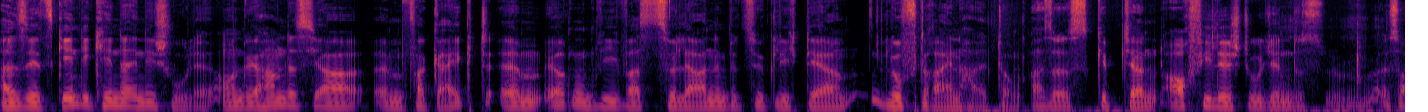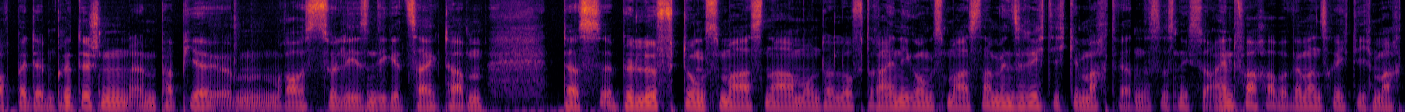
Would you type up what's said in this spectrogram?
Also jetzt gehen die Kinder in die Schule und wir haben das ja ähm, vergeigt, ähm, irgendwie was zu lernen bezüglich der Luftreinhaltung. Also es gibt ja auch viele Studien, das ist auch bei dem britischen ähm, Papier ähm, rauszulesen, die gezeigt haben, dass Belüftungsmaßnahmen oder Luftreinigungsmaßnahmen, wenn sie richtig gemacht werden, das ist nicht so einfach, aber wenn man es richtig macht,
